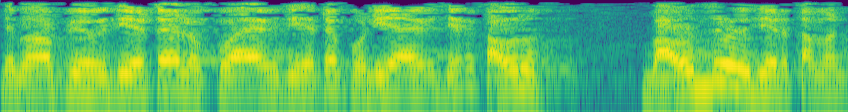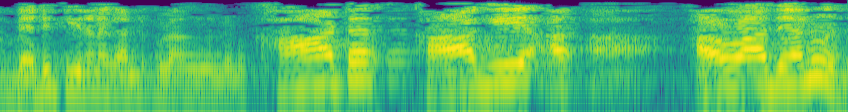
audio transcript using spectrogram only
දෙමාපියෝ විදියට, ලොකු අය විදියට, පොඩි අය විදියට කවුරුත් බෞද්ධ විදියට තමයි දැඩි තීරණ ගන්න පුළුවන් වෙනවා. කාට කාගේ අවවාදය අනුවද?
